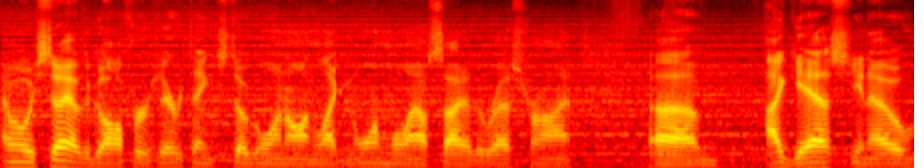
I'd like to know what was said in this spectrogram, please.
I mean, we still have the golfers. Everything's still going on like normal outside of the restaurant. Um, I guess, you know,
